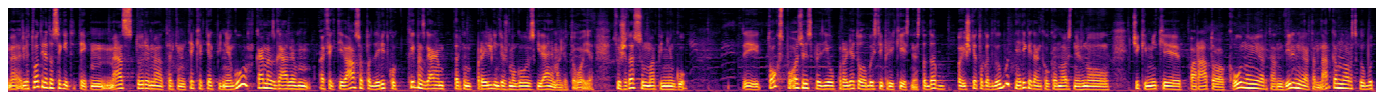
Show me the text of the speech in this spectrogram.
Lietuva turėtų sakyti, taip, mes turime, tarkim, tiek ir tiek pinigų, ką mes galim efektyviausio padaryti, kaip mes galim, tarkim, prailginti žmogaus gyvenimą Lietuvoje su šita suma pinigų. Tai toks požiūris pradėjau, pradėtų labai stipriai keisti, nes tada paaiškėtų, kad galbūt nereikia ten kokio nors, nežinau, čikimiki parato Kaunui, ar ten Vilniui, ar ten dar kam nors, galbūt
